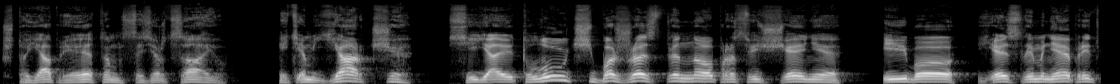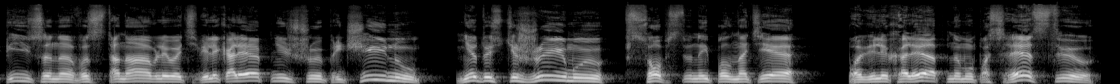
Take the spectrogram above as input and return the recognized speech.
что я при этом созерцаю, и тем ярче сияет луч божественного просвещения, ибо если мне предписано восстанавливать великолепнейшую причину, недостижимую в собственной полноте, по великолепному последствию,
